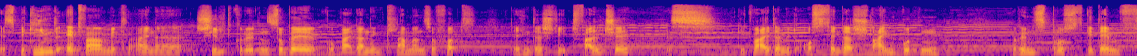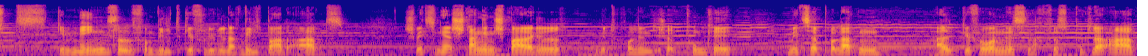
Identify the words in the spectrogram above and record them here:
Es beginnt etwa mit einer Schildkrötensuppe, wobei dann in Klammern sofort dahinter steht falsche. Es geht weiter mit Ostender Steinbutten, Rindsbrust gedämpft, Gemengsel vom Wildgeflügel nach Wildbadart, Schwetzinger Stangenspargel mit holländischer Tunke, Metzer Polatten, halbgefrorenes nach Fürstpückler Art,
